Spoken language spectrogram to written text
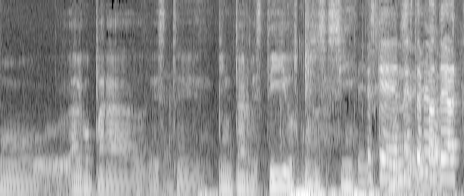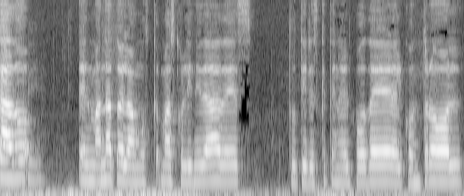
o algo para este pintar vestidos, cosas así. es que en este patriarcado el mandato de la masculinidad es tú tienes que tener el poder, el control,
